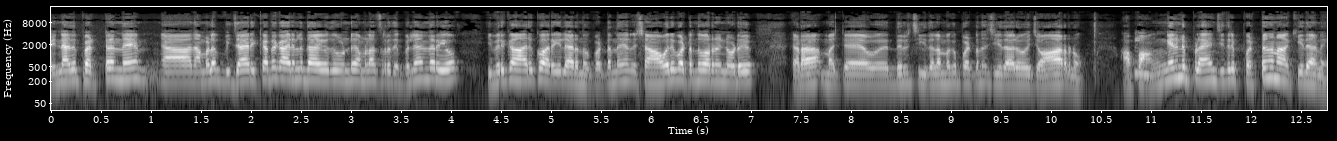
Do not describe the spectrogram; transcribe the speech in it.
പിന്നെ അത് പെട്ടെന്ന് നമ്മൾ വിചാരിക്കാത്ത കാര്യങ്ങൾ ഇതായതുകൊണ്ട് നമ്മൾ ശ്രദ്ധ പിന്നെ എന്തറിയോ ഇവർക്ക് ആർക്കും അറിയില്ലായിരുന്നു. പെട്ടെന്ന് ഷാവൽ പെട്ടെന്ന് പറഞ്ഞു എന്നോട് എടാ മറ്റേ ഇതൊരു ചെയ്താൽ നമുക്ക് പെട്ടെന്ന് ചെയ്താലോ ചോദിച്ചു ആറിനു അപ്പൊ അങ്ങനെ പ്ലാൻ ചെയ്തിട്ട് പെട്ടെന്ന് ആക്കിയതാണ്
